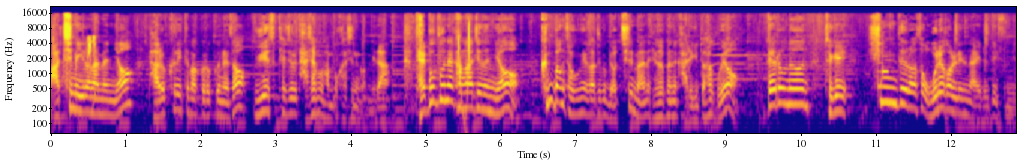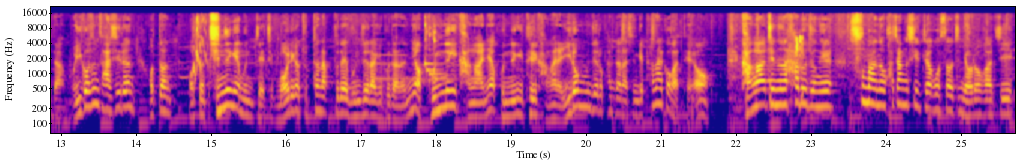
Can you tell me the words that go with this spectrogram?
아침에 일어나면요 바로 crate 밖으로 꺼내서 위의 스케줄을 다시 한번 반복하시는 겁니다. 대부분의 강아지는요 금방 적응해가지고 며칠 만에 대소변을 가리기도 하고요. 때로는 되게 힘들어서 오래 걸리는 아이들도 있습니다. 뭐 이것은 사실은 어떤 어떤 지능의 문제, 즉 머리가 좋다 나쁘다의 문제라기보다는요 본능이 강하냐 본능이 덜 강하냐 이런 문제로 판단하시는 게 편할 것 같아요. 강아지는 하루 종일 수많은 화장실이라고 써진 여러 가지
